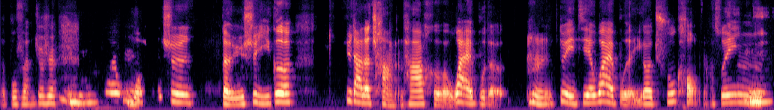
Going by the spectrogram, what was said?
的部分，就是因为我们是等于是一个巨大的厂，它和外部的对接外部的一个出口嘛，所以你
